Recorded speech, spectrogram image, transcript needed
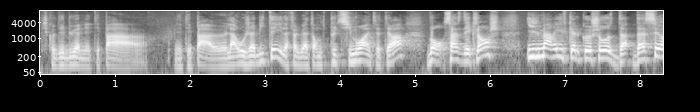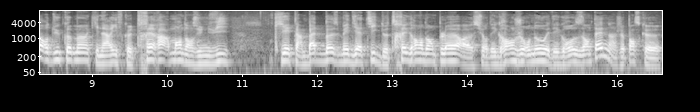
puisqu'au début elle n'était pas, n'était pas euh, là où j'habitais, il a fallu attendre plus de six mois, etc. Bon, ça se déclenche, il m'arrive quelque chose d'a- d'assez hors du commun qui n'arrive que très rarement dans une vie, qui est un bad buzz médiatique de très grande ampleur euh, sur des grands journaux et des grosses antennes. Je pense que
